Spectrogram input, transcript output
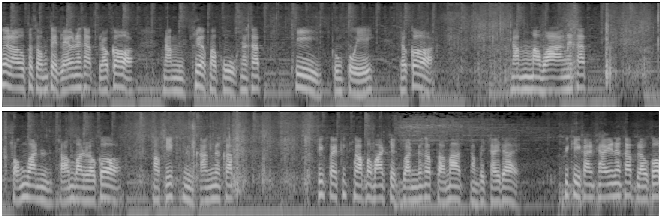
มื่อเราผสมเสร็จแล้วนะครับ เราก็นำเชือกมาผูกนะครับ ที่ถุงปุ๋ย แล้วก็นำมาวางนะครับสองวันสามวันเราก็มาพลิกหนึ่งครั้งนะครับพลิกไปพลิกมาประมาณ 7 วันนะครับ สามารถนำไปใช้ได้ วิธีการใช้นะครับ เราก็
